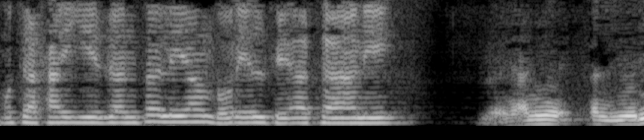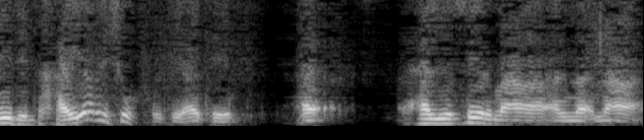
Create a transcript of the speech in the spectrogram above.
متحيزا فلينظر الفئتان. يعني اللي يريد يتخير يشوف الفئتين. هل يصير مع مع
